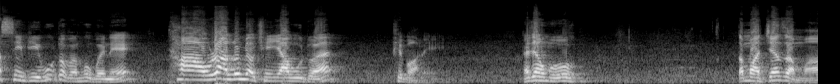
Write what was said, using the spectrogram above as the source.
အစဉ်ပြေဖို့အတွက်ပဲမဟုတ်ဘဲနဲ့ထာဝရလွတ်မြောက်ခြင်းရဖို့အတွက်ဖြစ်ပါတယ်။ဒါကြောင့်မို့တမန်ကျမ်းစာမှာ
